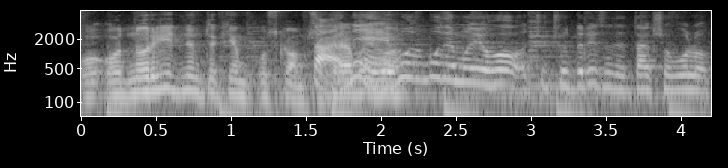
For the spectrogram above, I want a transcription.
о- однорідним таким куском. Чи Так, треба ні, його... будемо його чуть-чуть різати так, щоб було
